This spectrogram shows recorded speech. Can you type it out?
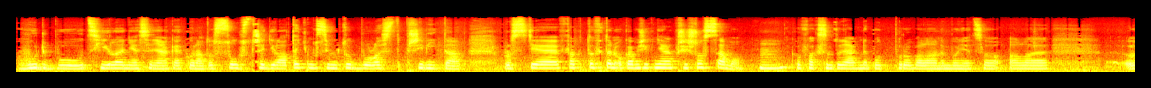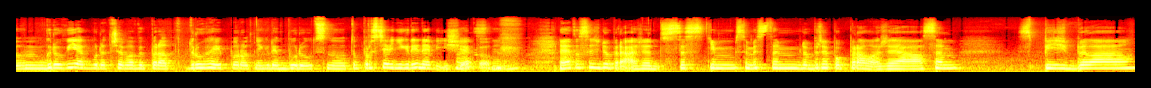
hudbu, cíleně se nějak jako na to soustředila, teď musím tu bolest přivítat. Prostě fakt to v ten okamžik nějak přišlo samo. Hmm. Jako fakt jsem to nějak nepodporovala nebo něco, ale um, kdo ví, jak bude třeba vypadat druhý porod někdy v budoucnu, to prostě nikdy nevíš. No, jako. jasně. Ne, to jsi dobrá, že se s tím si myslím dobře poprala, že já jsem spíš byla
